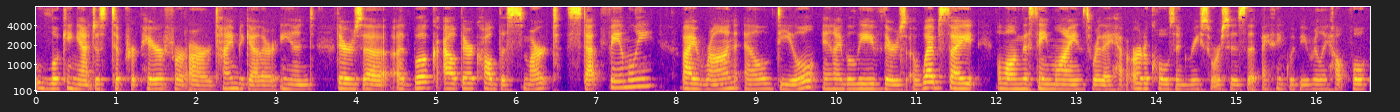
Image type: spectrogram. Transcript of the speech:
looking at just to prepare for our time together. And there's a, a book out there called The Smart Step Family by Ron L. Deal. And I believe there's a website along the same lines where they have articles and resources that I think would be really helpful.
